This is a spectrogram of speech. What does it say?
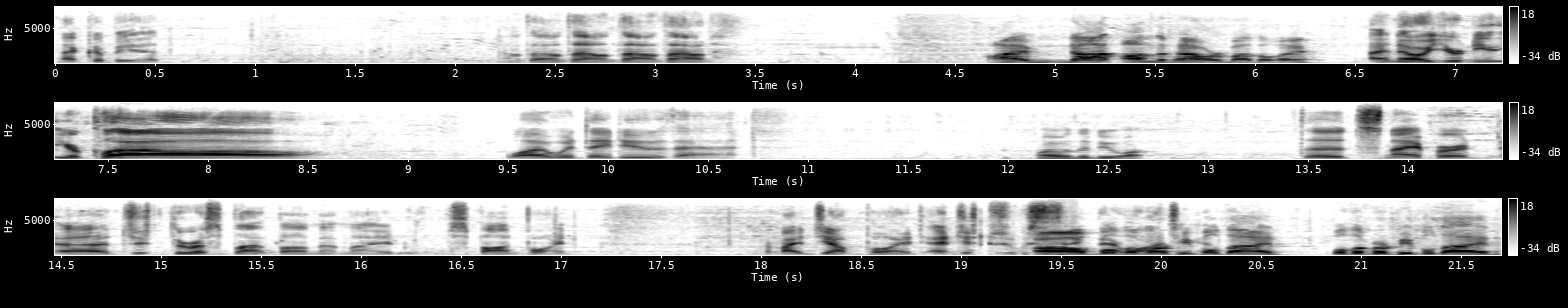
That could be it. Down, down, down, down, down. I'm not on the tower, by the way. I know you're near. You're cloud. Why would they do that? Why would they do what? The sniper uh, just threw a splat bomb at my spawn point, or my jump point, and just was Oh, both of our people it. died. Both of our people died.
